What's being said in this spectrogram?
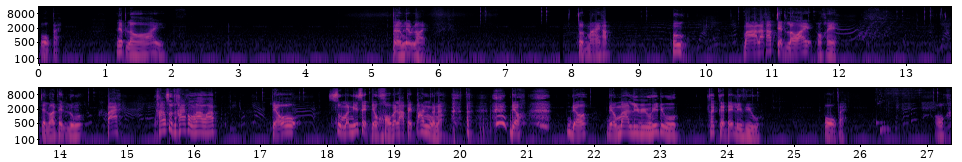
โอ้ไป เรียบร้อย เติมเรียบร้อย จดหมายครับปุ๊กมาแล้วครับเจ็ดร้อยโอเคเจ็ดร้อยเพชรลุง ไป ครั้งสุดท้ายของเราครับ เดี๋ยวสุ่มอันนี้เสร็จเดี๋ยวขอเวลาไปปั้นก่อนนะ เดี๋ยว เดี๋ยว เดี๋ยวมารีวิวให้ดู ถ้าเกิดได้รีวิว โปะไป โอเค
